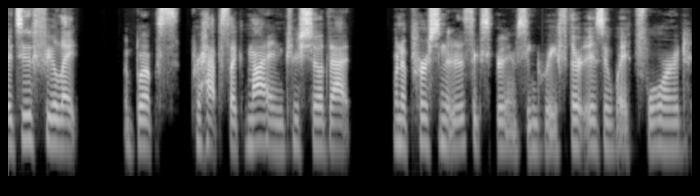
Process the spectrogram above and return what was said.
I do feel like books, perhaps like mine, can show that when a person is experiencing grief, there is a way forward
